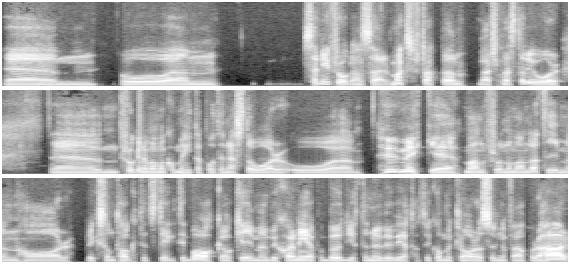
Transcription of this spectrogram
Mm. Ehm, och um, sen är ju frågan så här, Max Verstappen, världsmästare i år, frågan är vad man kommer hitta på till nästa år och eh, hur mycket man från de andra teamen har liksom tagit ett steg tillbaka. Okej, men vi skär ner på budgeten nu. Vi vet att vi kommer klara oss ungefär på det här.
